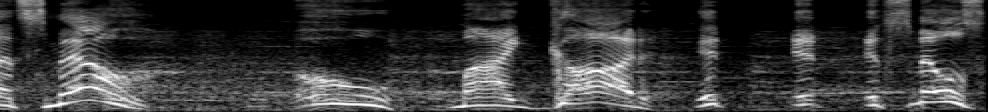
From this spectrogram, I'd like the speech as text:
That smell? Oh my god. It it it smells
